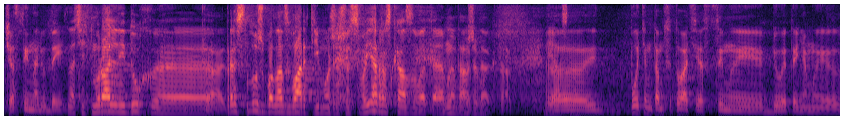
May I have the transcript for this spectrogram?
частина людей. значить, моральний дух, е, Так. прес-служба Нацгвардії може щось своє розказувати, а ми Ну, так, можемо. так, так. Ясно. Е, Потім там ситуація з цими бюлетенями,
